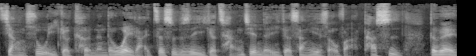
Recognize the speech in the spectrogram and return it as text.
讲述一个可能的未来，这是不是一个常见的一个商业手法？它是。对不对？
